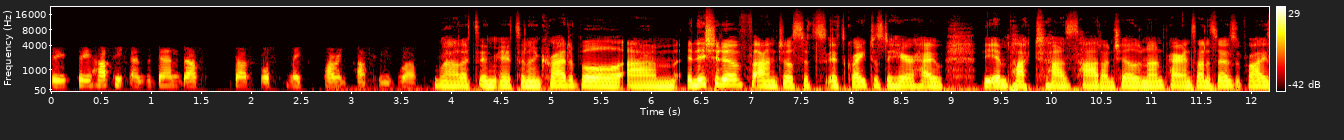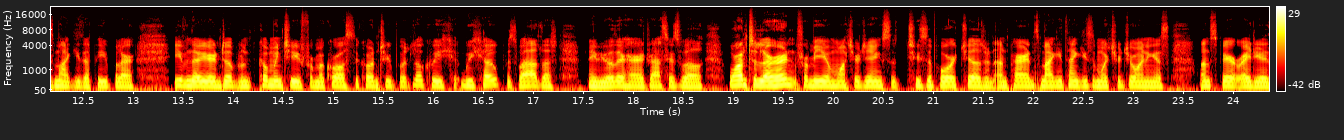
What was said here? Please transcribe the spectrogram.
They stay happy, and then that's that's what makes parents happy as well. Well, it's an, it's an incredible um, initiative, and just it's it's great just to hear how the impact has had on children and parents. And it's no surprise, Maggie, that people are, even though you're in Dublin, coming to you from across the country. But look, we we hope as well that maybe other hairdressers will want to learn from you and what you're doing so, to support children and parents. Maggie, thank you so much for joining us on Spirit Radio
